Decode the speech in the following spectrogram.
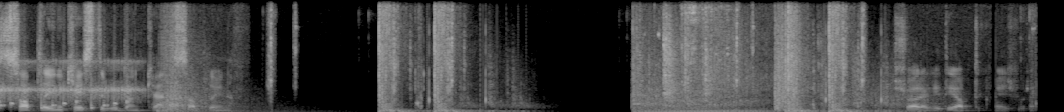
Saplayını kesti buradan kendi saplayını. Şu hareketi yaptık mecburen.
